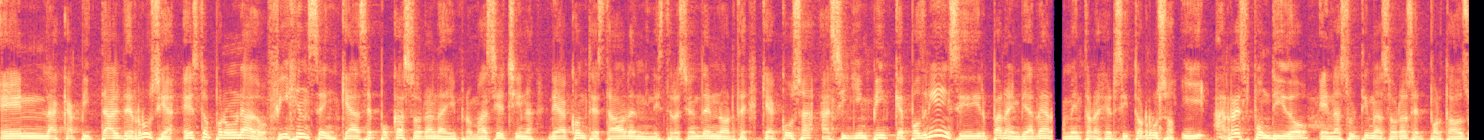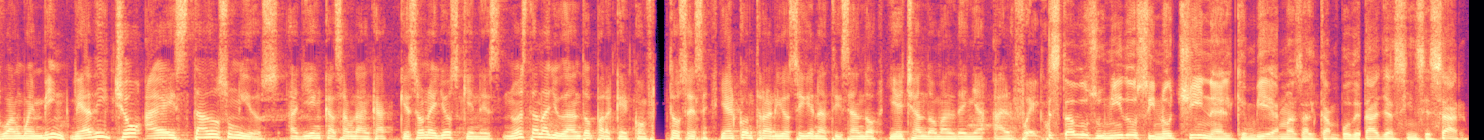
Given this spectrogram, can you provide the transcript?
en la capital de Rusia. Esto por un lado, fíjense en que hace pocas horas la diplomacia china le ha contestado a la administración del norte que acusa a Xi Jinping que podría incidir para enviarle armamento al ejército ruso y ha respondido en las últimas horas el portavoz Wang Wenbin. Le ha dicho a Estados Unidos, allí en Casa Blanca, que son ellos quienes no están ayudando para que el conflicto cese y al contrario siguen atizando y echando maldeña al fuego. Estados Unidos y no China el que envía armas al campo de batalla sin cesar.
